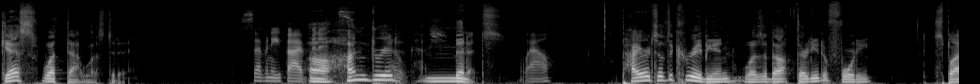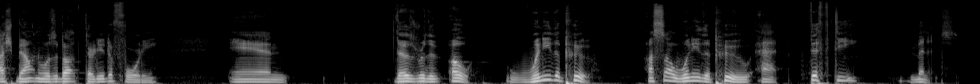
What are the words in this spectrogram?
Guess what that was today? 75 A minutes. hundred Oh, gosh. minutes. wow. Pirates of the Caribbean was about thirty to forty. Splash Mountain was about thirty to forty, and those were the oh Winnie the Pooh. I saw Winnie the Pooh at fifty minutes.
